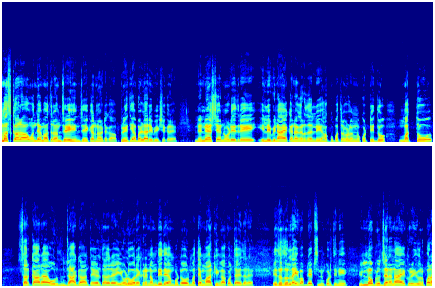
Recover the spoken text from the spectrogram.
ನಮಸ್ಕಾರ, ಒಂದೇ ಮಾತರಂ, ಜೈ ಹಿಂದ್, ಜೈ ಕರ್ನಾಟಕ. ಪ್ರೀತಿಯ ಬಳ್ಳಾರಿ ವೀಕ್ಷಕರೇ, ನಿನ್ನೆ ಅಷ್ಟೇ ನೋಡಿದ್ರಿ, ಇಲ್ಲಿ ವಿನಾಯಕ ನಗರದಲ್ಲಿ ಹಕ್ಕುಪತ್ರಗಳನ್ನು ಕೊಟ್ಟಿದ್ದು ಮತ್ತು ಸರ್ಕಾರ ಅವ್ರದ್ದು ಜಾಗ ಅಂತ ಹೇಳ್ತಾ ಇದ್ದಾರೆ ಏಳುವರೆ ಎಕರೆ ನಮ್ದಿದೆ ಅಂದ್ಬಿಟ್ಟು ಅವ್ರು ಮತ್ತೆ ಮಾರ್ಕಿಂಗ್ ಹಾಕೊತಾ ಇದ್ದಾರೆ ಇದ್ರದ್ದು ಲೈವ್ ಅಪ್ಡೇಟ್ಸ್ ನಿಮ್ಗೆ ಕೊಡ್ತೀನಿ. ಇನ್ನೊಬ್ರು ಜನನಾಯಕರು ಇವರು ಪರ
